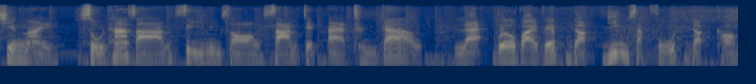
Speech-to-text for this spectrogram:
เชียงใหม่ 053-412-378-9 และ w w w y i n g s a k f o o d c o m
